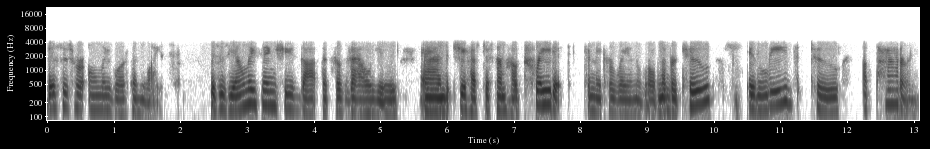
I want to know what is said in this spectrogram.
this is her only worth in life. This is the only thing she's got that's of value and she has to somehow trade it to make her way in the world. Number two, it leads to a pattern.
